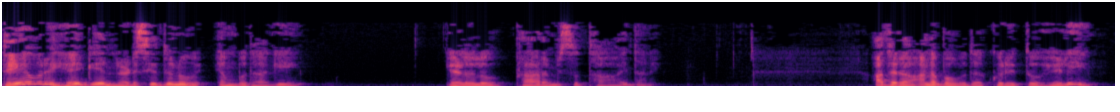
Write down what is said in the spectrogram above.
ದೇವರು ಹೇಗೆ ನಡೆಸಿದನು ಎಂಬುದಾಗಿ ಹೇಳಲು ಪ್ರಾರಂಭಿಸುತ್ತಾ ಇದ್ದಾನೆ. ಅದರ ಅನುಭವದ ಕುರಿತು ಹೇಳಿ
